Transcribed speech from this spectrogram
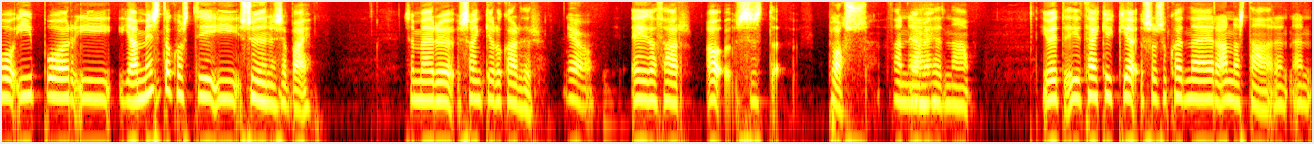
og íbúar í, já minnstakosti í Suðunisabæ sem eru Sangjar og Garður. Já, eiga þar á, sérst, pláss. Þannig að Einmitt. hérna ég veit, ég þekki ekki svo sem hvernig það er annar staðar en, en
